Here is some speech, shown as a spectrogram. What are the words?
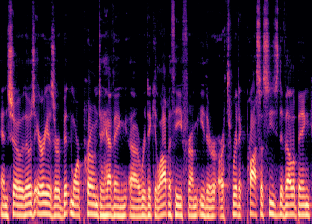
And so those areas are a bit more prone to having uh, radiculopathy from either arthritic processes developing,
